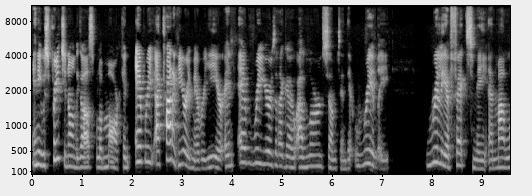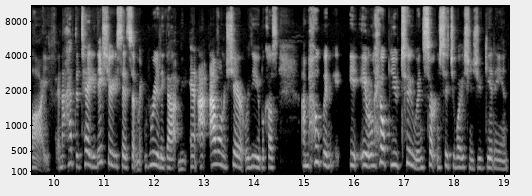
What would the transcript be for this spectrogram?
and he was preaching on the Gospel of Mark. And every, I try to hear him every year, and every year that I go, I learn something that really, really affects me and my life. And I have to tell you, this year he said something that really got me, and I, I want to share it with you because I'm hoping it, will help you too in certain situations you get in.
